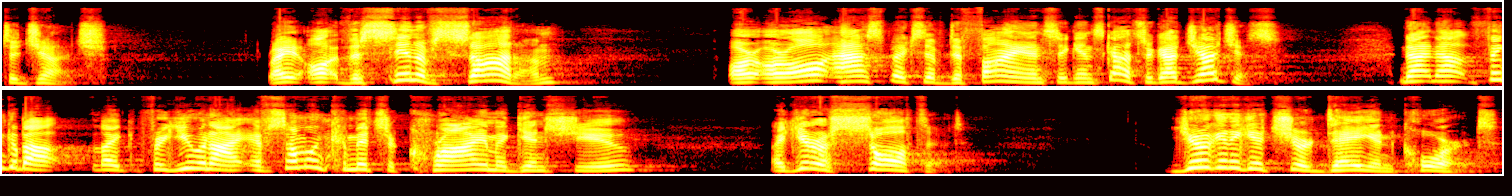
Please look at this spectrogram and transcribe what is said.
to judge. Right? Uh, the sin of Sodom are, are all aspects of defiance against God. So God judges. Now, now, think about, like, for you and I, if someone commits a crime against you, like you're assaulted, you're going to get your day in court,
